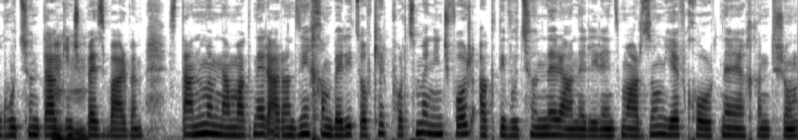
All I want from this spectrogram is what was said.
ուղղություն տակ ինչպես վարվեմ։ Ստանում եմ նամակներ առանձին խմբերից, ովքեր փորձում են ինչ-որ ակտիվություններ անել իրենց մարզում եւ խորհուրդներ են խնդրում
